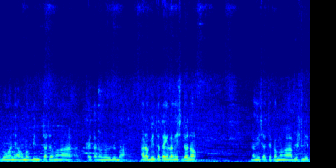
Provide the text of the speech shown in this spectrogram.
tulungan niya ako magbinta sa mga kahit ano ano doon ba. Ano binta tayong langis doon no? Langis at saka mga bracelet.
